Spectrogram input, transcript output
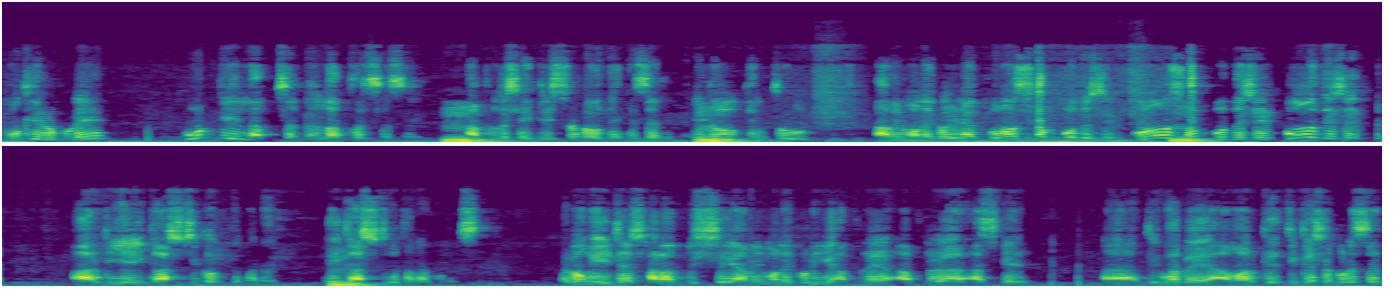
মুখের উপরে বুট দিয়ে লাচ্ছাচ্ছে হুম। আপনারা সেই দৃশ্যটাও দেখেছেন। এটাও কিন্তু আমি মনে করি না কোন সভ্য দেশের কোন সভ্য দেশের কোন দেশের আর্মি এই কাজটি করতে পারে। এই হুম। কাজটি তারা করেছে। এবং এইটা সারা বিশ্বে আমি মনে করি আপনি আপনারা আজকে যেভাবে আমাকে জিজ্ঞাসা করেছেন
